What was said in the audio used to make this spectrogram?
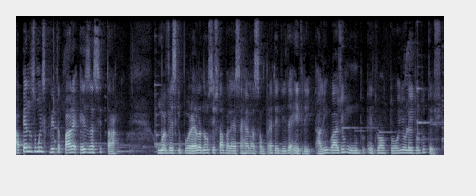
Apenas uma escrita para exercitar, uma vez que por ela não se estabelece a relação pretendida entre a linguagem e o mundo, entre o autor e o leitor do texto.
